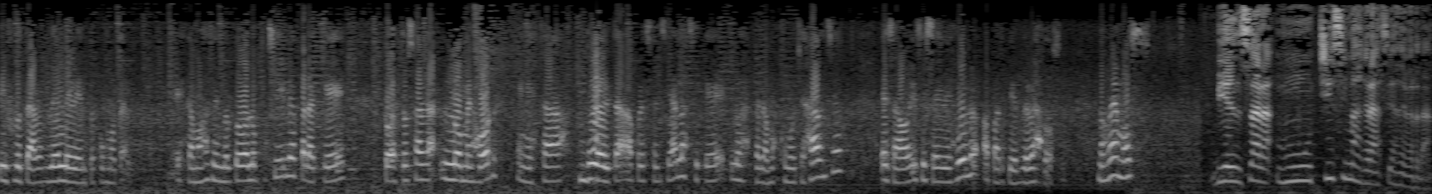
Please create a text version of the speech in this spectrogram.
disfrutar del evento como tal. Estamos haciendo todo lo posible para que todo esto salga lo mejor en esta vuelta a presencial, así que los esperamos con muchas ansias el sábado 16 de julio a partir de las 12. Nos vemos. Bien, Sara, muchísimas gracias de verdad.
